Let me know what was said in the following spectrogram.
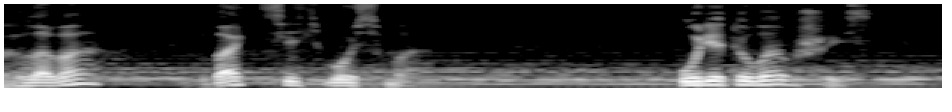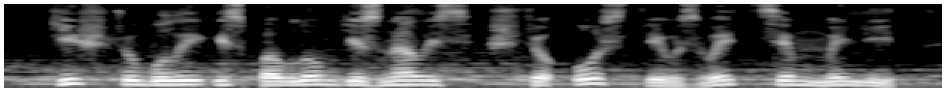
Глава 28 Урятувавшись, ті, що були із Павлом, дізнались, що острів зветься Меліт.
